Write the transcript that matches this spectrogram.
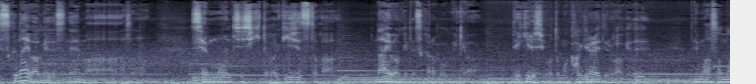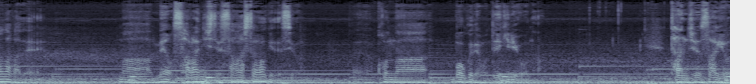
少ないわけですね。まあその専門知識とか技術とかないわけですから僕には。できる仕事も限られてるわけで。でまあそんな中でまあ目を皿にして探したわけですよ。こんな僕でもできるような単純作業で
